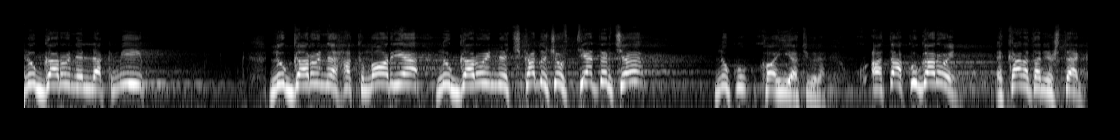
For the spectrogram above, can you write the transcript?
nuk garojnë në lakmi, Nuk garojnë në hakmarrje, nuk garojnë në çkado qoftë tjetër që nuk u ka hije atyre. Ata ku garojnë? E kanë ata një shteg.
